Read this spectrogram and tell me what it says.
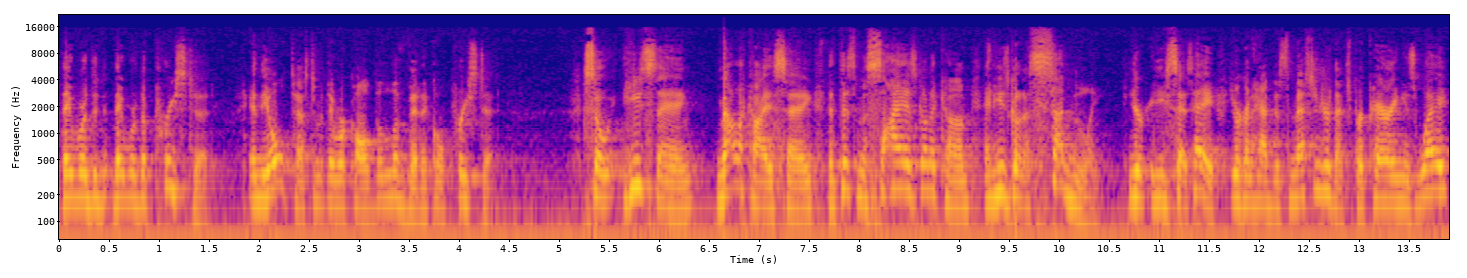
they were the, they were the priesthood. In the Old Testament, they were called the Levitical priesthood. So he's saying, Malachi is saying, that this Messiah is going to come and he's going to suddenly, you're, he says, hey, you're going to have this messenger that's preparing his way.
